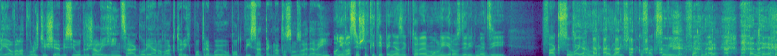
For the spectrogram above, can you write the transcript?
Je oveľa dôležitejšie, aby si udržali Hinca a Gurianova, ktorých potrebujú podpísať, tak na to som zvedavý. Oni vlastne všetky tie peniaze, ktoré mohli rozdeliť medzi Faxu a Jan Marka dali všetko Faxovi a na, a na Jan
